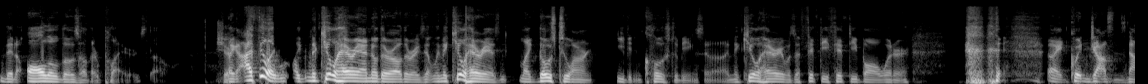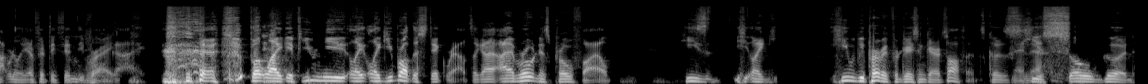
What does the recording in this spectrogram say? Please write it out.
than all of those other players, though. Sure. Like I feel like like N'Keal Harry, I know there are other examples. Like N'Keal Harry is like those two aren't even close to being similar. Like N'Keal Harry was a 50-50 ball winner. like Quentin Johnston's not really a 50-50 ball right. guy. but like if you need like like you brought the stick routes. Like I, I wrote in his profile, he's he, like he would be perfect for Jason Garrett's offense because he is so good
